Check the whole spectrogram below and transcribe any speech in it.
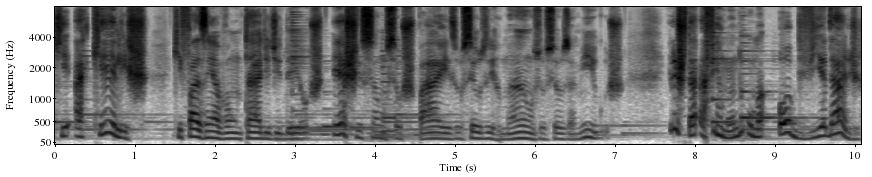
que aqueles que fazem a vontade de Deus, estes são os seus pais, os seus irmãos, os seus amigos, ele está afirmando uma obviedade.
